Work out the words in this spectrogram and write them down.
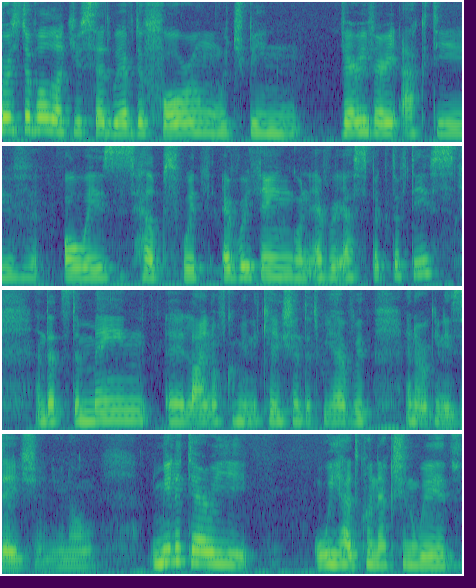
First of all, like you said, we have the forum, which been very, very active, always helps with everything on every aspect of this, and that's the main uh, line of communication that we have with an organization. You know, military we had connection with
